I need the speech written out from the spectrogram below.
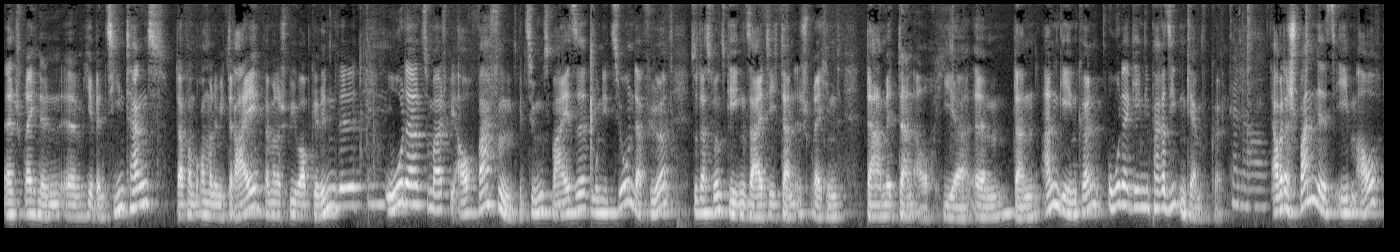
entsprechenden ähm, hier Benzintanks. Davon braucht man nämlich drei, wenn man das Spiel überhaupt gewinnen will. Oder zum Beispiel auch Waffen beziehungsweise Munition dafür, sodass wir uns gegenseitig dann entsprechend damit dann auch hier ähm, dann angehen können oder gegen die Parasiten kämpfen können. Genau. Aber das Spannende ist eben auch,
